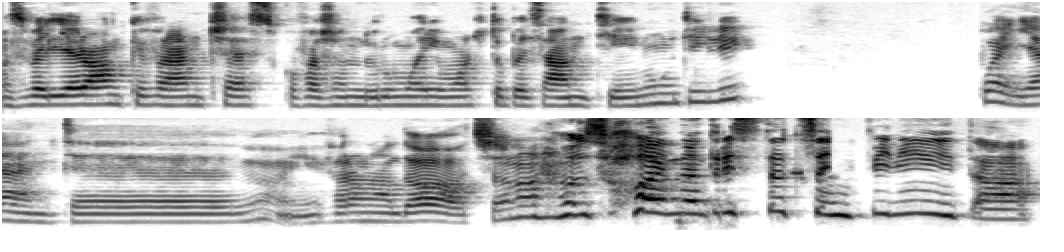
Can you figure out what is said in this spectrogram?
Sveglierò anche Francesco facendo rumori molto pesanti e inutili. Poi niente, mi farò una doccia, non lo so, è una tristezza infinita.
